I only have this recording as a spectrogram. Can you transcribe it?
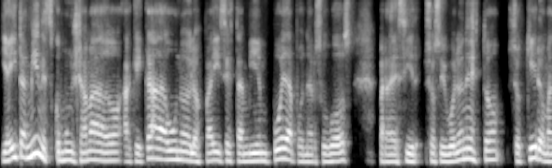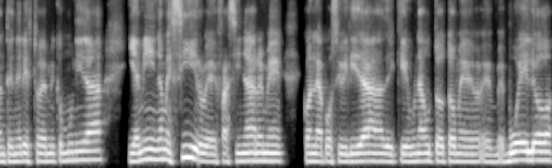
Y ahí también es como un llamado a que cada uno de los países también pueda poner su voz para decir, yo soy bueno en esto, yo quiero mantener esto de mi comunidad y a mí no me sirve fascinarme con la posibilidad de que un auto tome eh, vuelo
